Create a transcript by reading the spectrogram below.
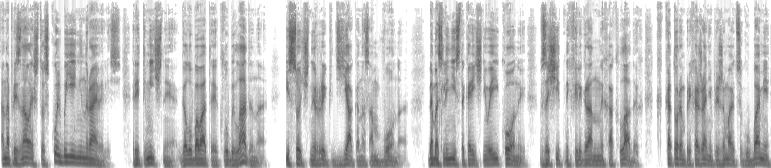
она призналась, что сколь бы ей не нравились ритмичные голубоватые клубы Ладана и сочный рык дьякона Самвона, до маслянисто-коричневой иконы в защитных филигранных окладах, к которым прихожане прижимаются губами,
